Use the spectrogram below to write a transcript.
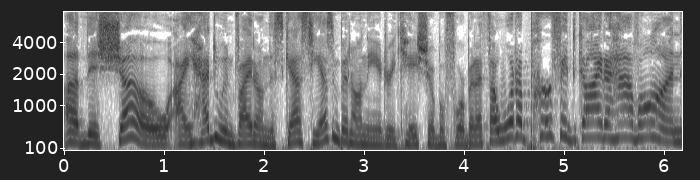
uh, this show, I had to invite on this guest. He hasn't been on the Andrea Kaye show before, but I thought, what a perfect guy to have on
